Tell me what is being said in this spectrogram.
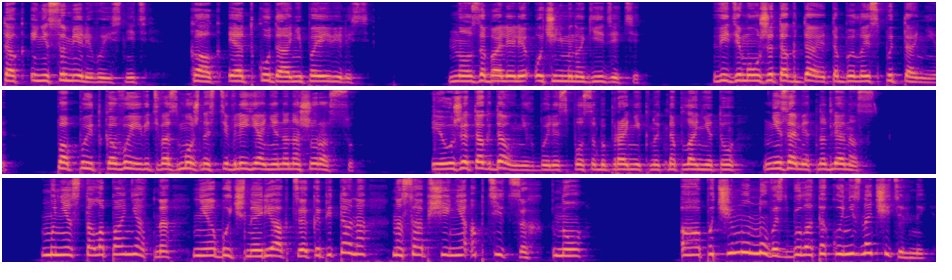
Так и не сумели выяснить, как и откуда они появились. Но заболели очень многие дети. Видимо, уже тогда это было испытание. Попытка выявить возможности влияния на нашу расу. И уже тогда у них были способы проникнуть на планету незаметно для нас. Мне стала понятна необычная реакция капитана на сообщение о птицах, но... А почему новость была такой незначительной?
